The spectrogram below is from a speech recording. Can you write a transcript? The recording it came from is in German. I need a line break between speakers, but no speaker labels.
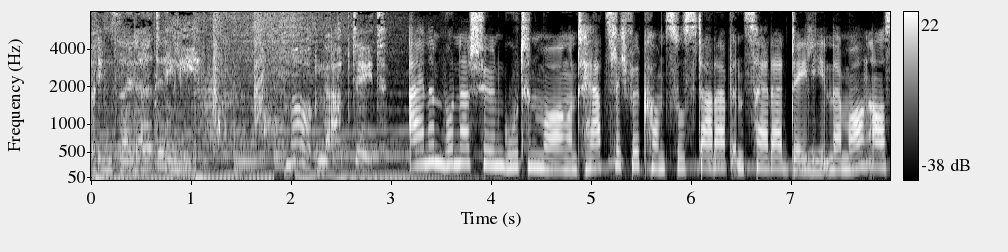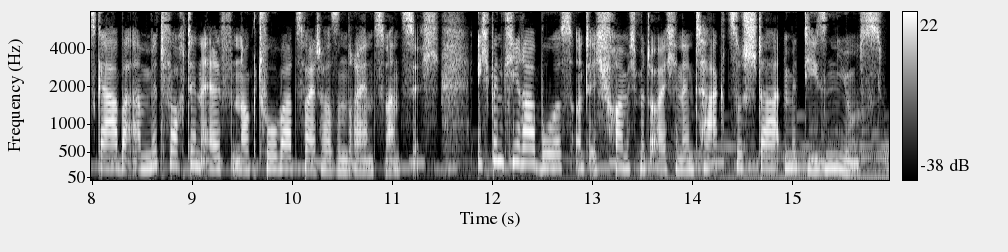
Startup Insider Daily. Morgen Update.
Einen wunderschönen guten Morgen und herzlich willkommen zu Startup Insider Daily in der Morgenausgabe am Mittwoch, den 11. Oktober 2023. Ich bin Kira Burs und ich freue mich mit euch in den Tag zu starten mit diesen News.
